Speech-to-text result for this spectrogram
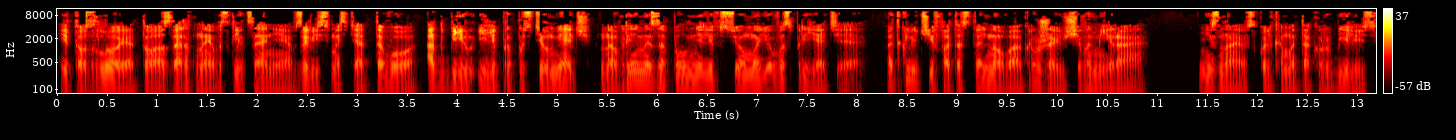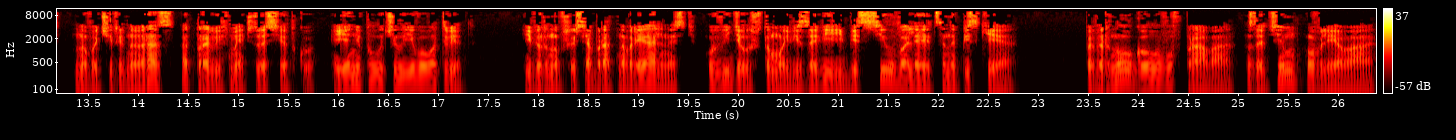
и то злое, то азартное восклицание, в зависимости от того, отбил или пропустил мяч, на время заполнили все мое восприятие, отключив от остального окружающего мира. Не знаю, сколько мы так рубились, но в очередной раз, отправив мяч за сетку, я не получил его в ответ, и, вернувшись обратно в реальность, увидел, что мой визави и без сил валяется на песке. Повернул голову вправо, затем влево,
